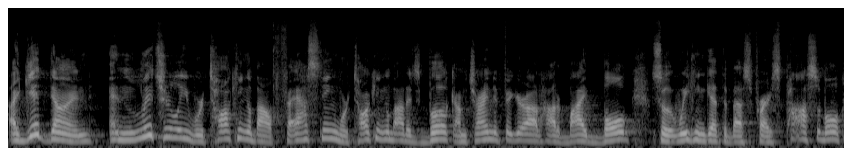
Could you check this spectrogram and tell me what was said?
I get done, and literally, we're talking about fasting. We're talking about his book. I'm trying to figure out how to buy bulk so that we can get the best price possible.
